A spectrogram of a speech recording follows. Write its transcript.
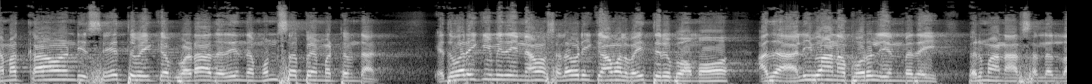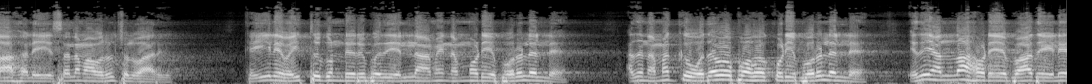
நமக்காக வேண்டி சேர்த்து வைக்கப்படாதது இந்த முன்சப்பை மட்டும்தான். எதுவரைக்கும் இதை நாம் செலவழிக்காமல் வைத்திருப்போமோ அது அழிவான பொருள் என்பதை பெருமானார் ஸல்லல்லாஹு செல்லம் அவர்கள் சொல்வார்கள். கையிலே வைத்து கொண்டிருப்பது எல்லாமே நம்முடைய பொருள் அல்ல. அது நமக்கு உதவ போகக்கூடிய பொருள் அல்ல. எதை அல்லாஹுடைய பாதையிலே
